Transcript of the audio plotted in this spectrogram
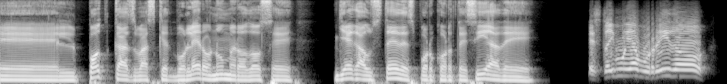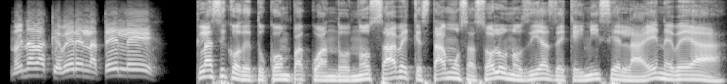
El podcast basquetbolero número 12 llega a ustedes por cortesía de... Estoy muy aburrido. No hay nada que ver en la tele. Clásico de tu compa cuando no sabe que estamos a solo unos días de que inicie la NBA.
